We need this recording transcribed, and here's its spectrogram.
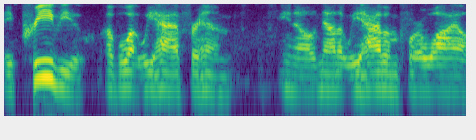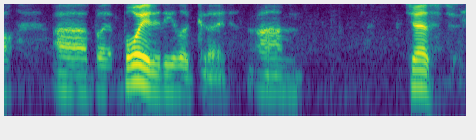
a preview of what we have for him. You know, now that we have him for a while. Uh, but boy, did he look good. Um, just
